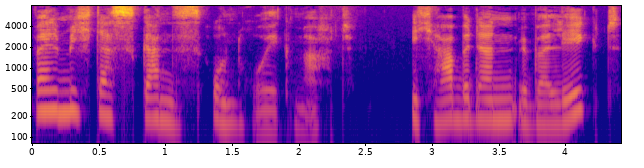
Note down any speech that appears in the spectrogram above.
weil mich das ganz unruhig macht. Ich habe dann überlegt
